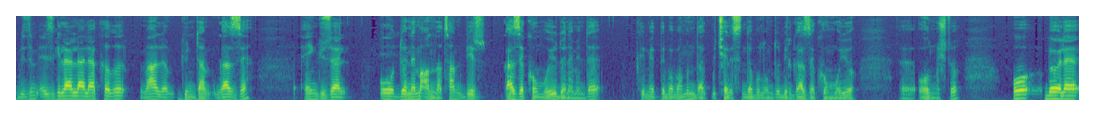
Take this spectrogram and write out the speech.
Bizim ezgilerle alakalı malum gündem Gazze. En güzel o dönemi anlatan bir Gazze konvoyu döneminde kıymetli babamın da içerisinde bulunduğu bir Gazze konvoyu e, olmuştu. O böyle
